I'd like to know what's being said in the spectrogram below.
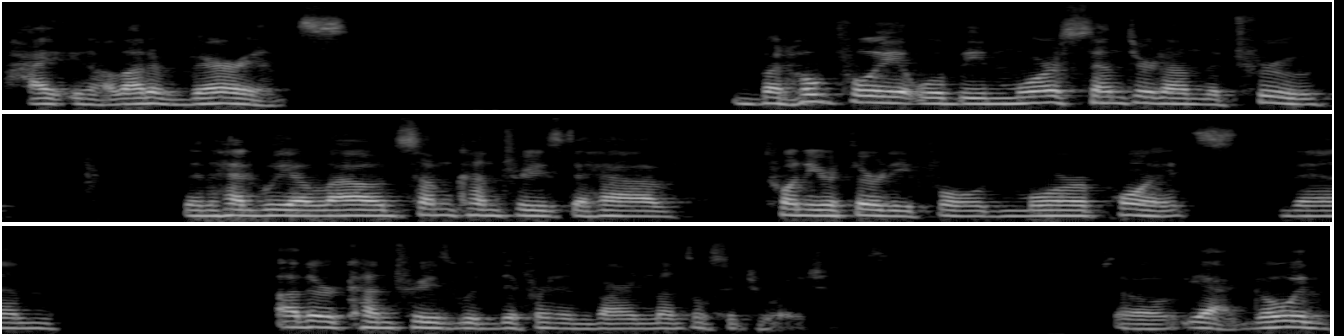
high, you know, a lot of variance. But hopefully it will be more centered on the truth than had we allowed some countries to have 20 or 30 fold more points than other countries with different environmental situations. So yeah, go with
